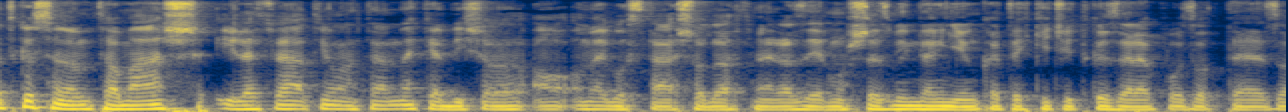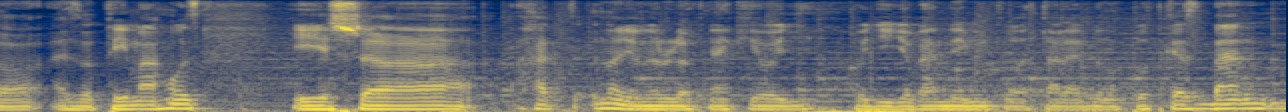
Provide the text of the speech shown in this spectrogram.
Hát köszönöm Tamás, illetve hát Jonathan, neked is a, a, a megosztásodat, mert azért most ez mindannyiunkat egy kicsit közelebb hozott ez a, ez a témához és uh, hát nagyon örülök neki, hogy, hogy így a vendégünk voltál ebben a podcastben.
